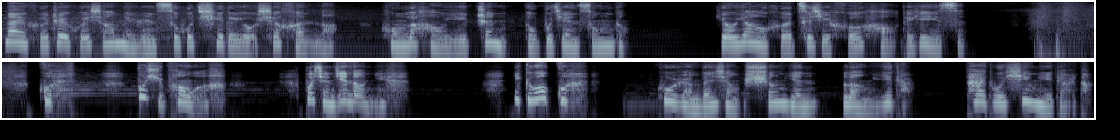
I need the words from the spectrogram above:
奈何这回小美人似乎气得有些狠了，哄了好一阵都不见松动，有要和自己和好的意思。滚！不许碰我！不想见到你！你给我滚！顾然本想声音冷一点，态度硬一点的，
